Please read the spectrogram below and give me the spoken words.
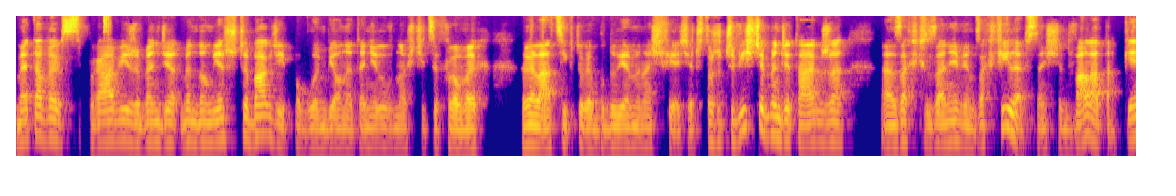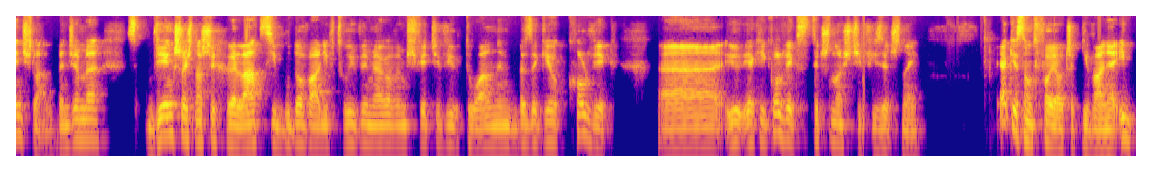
metaverse sprawi, że będzie, będą jeszcze bardziej pogłębione te nierówności cyfrowych relacji, które budujemy na świecie? Czy to rzeczywiście będzie tak, że za, za, nie wiem, za chwilę, w sensie dwa lata, pięć lat, będziemy większość naszych relacji budowali w trójwymiarowym świecie wirtualnym bez jakiegokolwiek, e, jakiejkolwiek styczności fizycznej? Jakie są Twoje oczekiwania? I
